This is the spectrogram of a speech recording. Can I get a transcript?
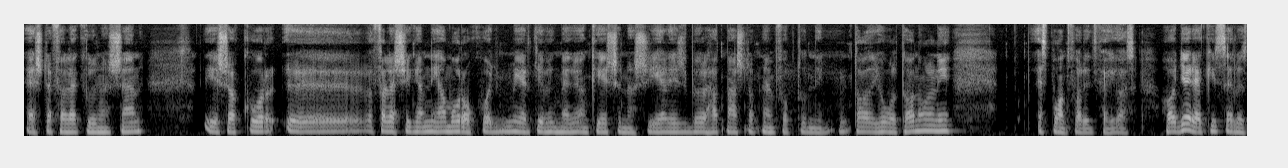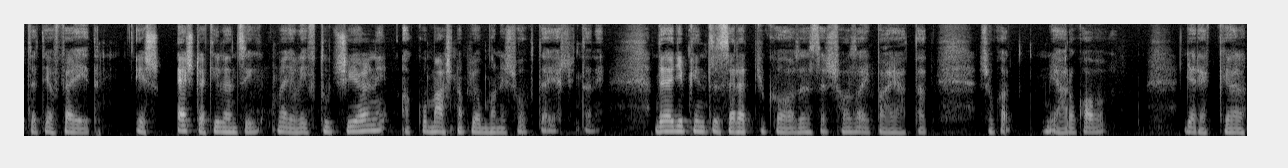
este fele különösen, és akkor ö, a feleségem néha morog, hogy miért jövünk meg olyan későn a síelésből, hát másnap nem fog tudni ta, jól tanulni. Ez pont fordítva igaz. Ha a gyerek kiszelőzteti a fejét, és este kilencig megy a lift, tud síelni, akkor másnap jobban is fog teljesíteni. De egyébként szeretjük az összes hazai pályát, tehát sokat járok a gyerekkel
